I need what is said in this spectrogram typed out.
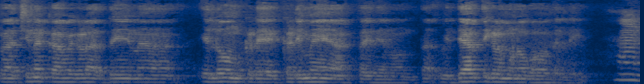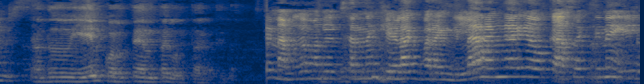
ಪ್ರಾಚೀನ ಕಾವ್ಯಗಳ ಅಧ್ಯಯನ ಎಲ್ಲೋ ಒಂದ್ ಕಡೆ ಕಡಿಮೆ ಆಗ್ತಾ ಇದೆ ಅಂತ ವಿದ್ಯಾರ್ಥಿಗಳ ಮನೋಭಾವದಲ್ಲಿ. ಅದು ಏನ್ ಕೊರತೆ ಅಂತ ಗೊತ್ತಾಗ್ತಿಲ್ಲ. ನಮಗ ಮೊದಲು ಚೆನ್ನಾಗಿ ಹೇಳಕ್ ಬರಂಗಿಲ್ಲ ಹಂಗಾಗಿ ಅವಕ್ ಆಸಕ್ತಿನೇ ಇಲ್ಲ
